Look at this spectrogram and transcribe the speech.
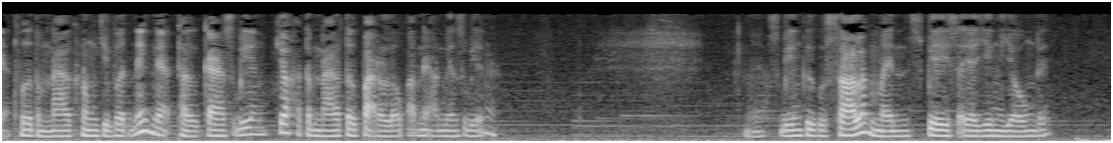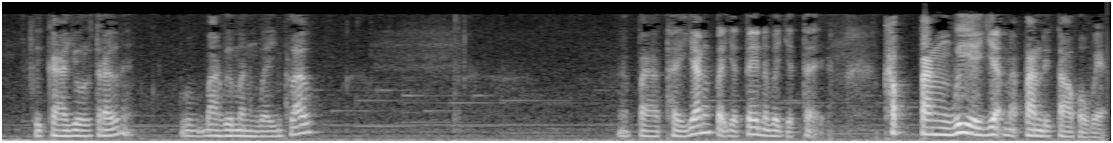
អ្នកធ្វើដំណើរក្នុងជីវិតនេះអ្នកត្រូវការស្បៀងចុះដំណើរទៅបរលោកអត់អ្នកអត់មានស្បៀងស្បៀងគឺកុសលមិនមែនស្ពាយស្អីឲ្យយើងយោងទេគឺការយល់ត្រូវនេះបានវាមិនវែងផ្លូវបាថៃយ៉ាងបច្ចតេនវិច្ចតេខបាំងវិយមបណ្ឌិតោពវៈ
